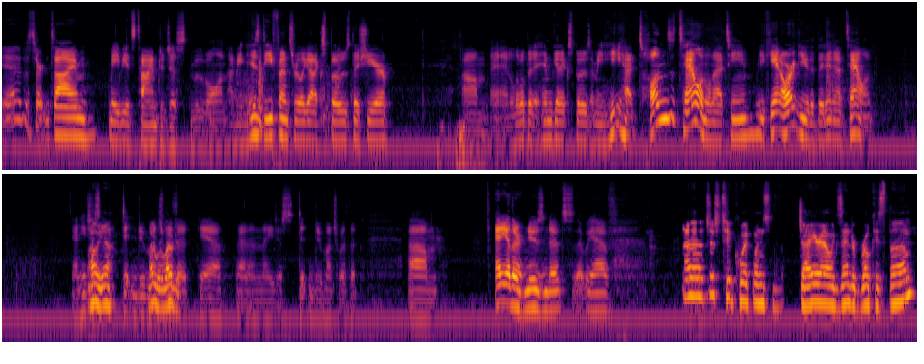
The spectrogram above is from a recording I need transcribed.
at a certain time, maybe it's time to just move on. I mean, his defense really got exposed this year. Um, and a little bit of him get exposed. I mean, he had tons of talent on that team. You can't argue that they didn't have talent. And he oh, just oh, yeah. didn't do much with it. Yeah, and they just didn't do much with it. Um, any other news and notes that we have? Uh, just two quick ones. Jaire Alexander broke his thumb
